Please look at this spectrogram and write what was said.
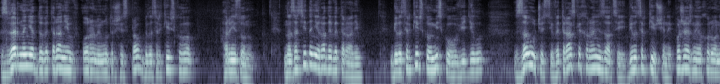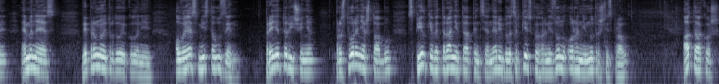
Звернення до ветеранів органів внутрішніх справ Білоцерківського гарнізону. На засіданні Ради ветеранів Білоцерківського міського відділу за участю ветеранських організацій Білоцерківщини, пожежної охорони, МНС, виправної трудової колонії, ОВС міста Узин прийнято рішення про створення штабу спілки ветеранів та пенсіонерів Білоцерківського гарнізону органів внутрішніх справ, а також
